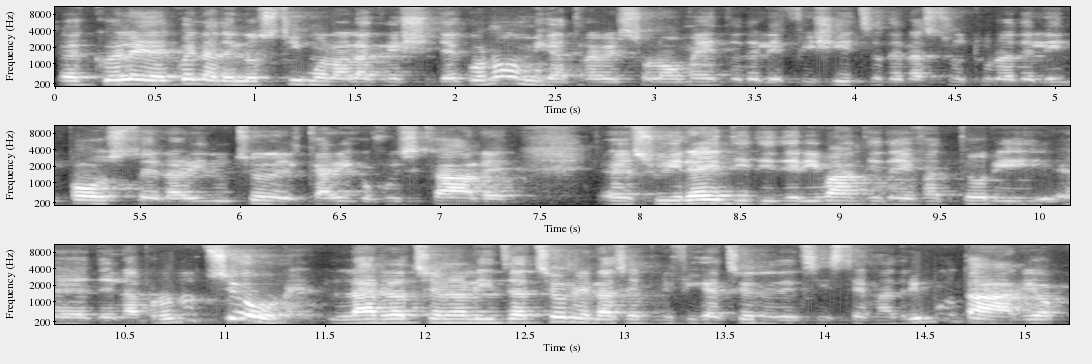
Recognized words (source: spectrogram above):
eh, quelle, quella dello stimolo alla crescita economica attraverso l'aumento dell'efficienza della struttura delle imposte, la riduzione del carico fiscale eh, sui redditi derivanti dai fattori eh, della produzione, la razionalizzazione e la semplificazione del sistema tributario,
